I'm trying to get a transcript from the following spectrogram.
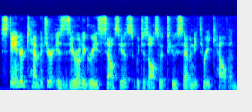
Standard temperature is 0 degrees Celsius, which is also 273 Kelvin.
